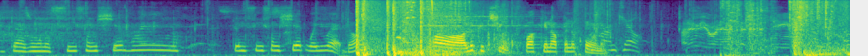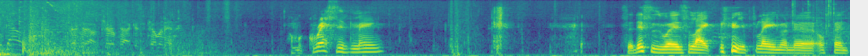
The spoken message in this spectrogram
You guys wanna see some shit, huh? You wanna see some shit? Where you at, dog? Oh, look at you, fucking up in the corner. I'm aggressive, man. so this is where it's like you're playing on the offense.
